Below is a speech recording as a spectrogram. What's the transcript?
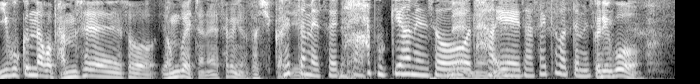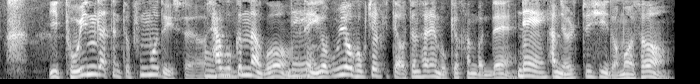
2구 끝나고 밤새서 연구했잖아요 새벽 6시까지 그랬다면서요. 다 복귀하면서 네, 네, 다, 네. 예, 다 살펴봤다면서요. 그리고 이 도인 같은 또 풍모도 있어요. 사구 끝나고 네. 그때 이거 우여곡절 끝에 어떤 사람이 목격한 건데 네. 밤 12시 넘어서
